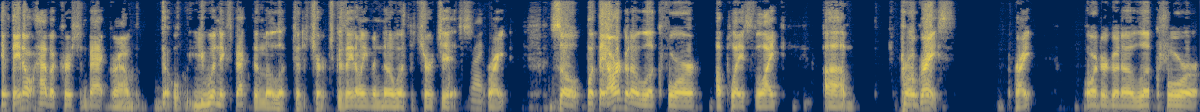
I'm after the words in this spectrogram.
if they don't have a Christian background, you wouldn't expect them to look to the church because they don't even know what the church is. Right. So, but they are going to look for a place like, um, pro grace, right? Or they're going to look for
